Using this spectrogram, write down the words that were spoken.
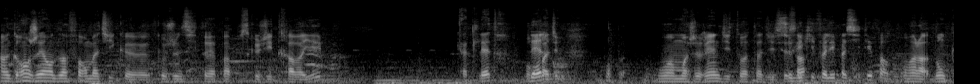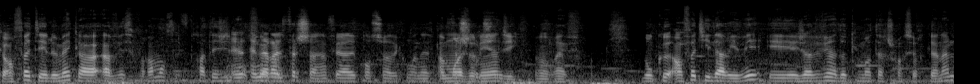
un, grand géant de l'informatique que je ne citerai pas parce que j'y travaillais. Quatre lettres. Pour pas dire pas- Moi, j'ai rien dit, toi, t'as dit, c'est Celui qu'il fallait pas citer, pardon. Voilà, donc en fait, et le mec a- avait vraiment cette stratégie pour faire- Al fais attention avec moi. ah, moi, j'ai rien dit. Bref. Donc, euh, en fait, il est arrivé et j'avais vu un documentaire, je crois, sur Canal,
